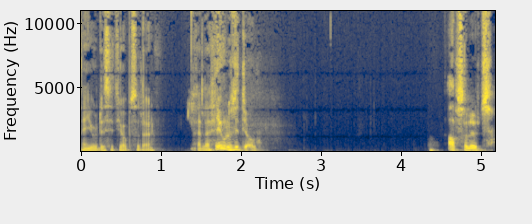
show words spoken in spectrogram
den gjorde sitt jobb sådär. Eller? Det gjorde sitt jobb. Absolut.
